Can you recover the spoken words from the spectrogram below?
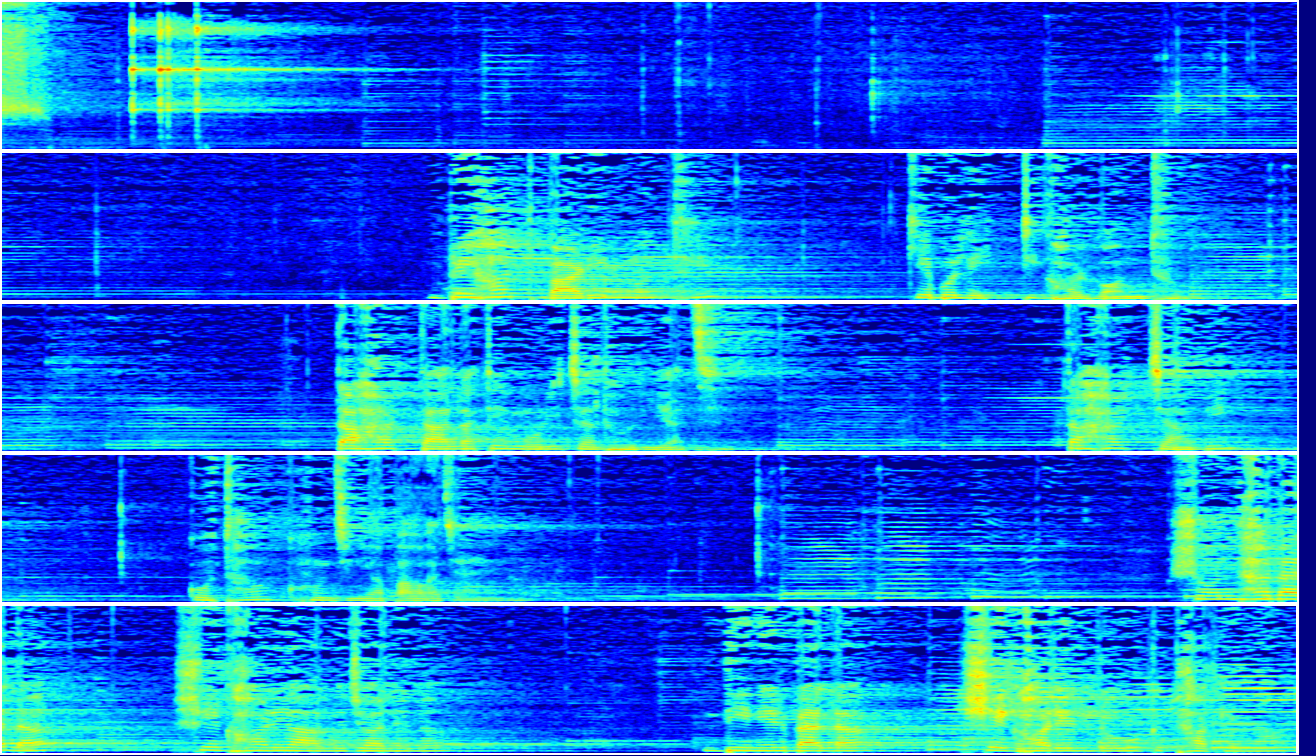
বৃহৎ বাড়ির মধ্যে কেবল একটি ঘর বন্ধ। তাহার তালাতে মরিচা ধরিয়াছে। তাহার চাবি কোথাও খুঁজিয়া পাওয়া যায় না। সন্ধ্যাবেলা সে ঘরে আলো জ্বলে না। দিনের বেলা সে ঘরের লোক থাকে না।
